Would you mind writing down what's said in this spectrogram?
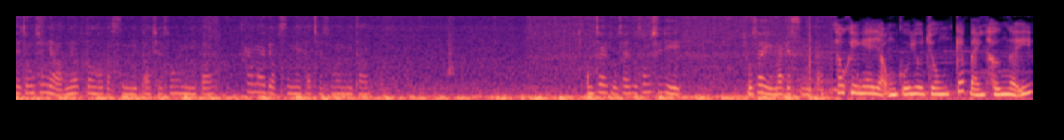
제 정신이 아니었던 것 같습니다. 죄송합니다. 할 말이 없습니다. 죄송합니다. 검찰 조사에서 성실히 Sau khi nghe giọng của Du Trung, các bạn thử nghĩ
